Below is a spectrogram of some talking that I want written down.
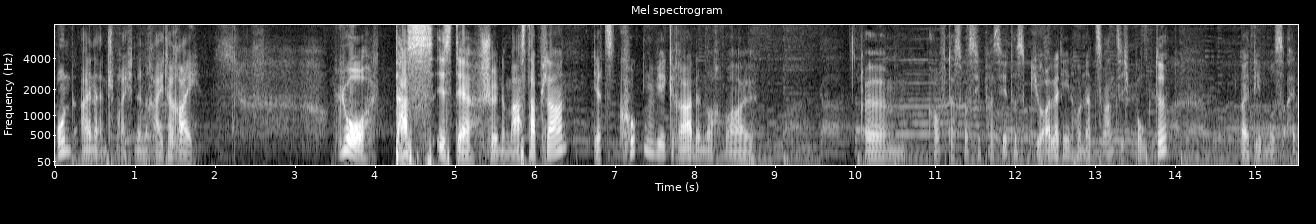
und einer entsprechenden Reiterei. Jo, das ist der schöne Masterplan. Jetzt gucken wir gerade nochmal ähm, auf das, was hier passiert ist. Q Aladdin 120 Punkte. Bei dem muss ein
